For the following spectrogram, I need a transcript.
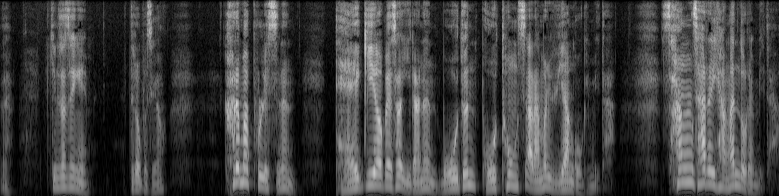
네. 김 선생님, 들어보세요. 카르마폴리스는 대기업에서 일하는 모든 보통 사람을 위한 곡입니다. 상사를 향한 노래입니다.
